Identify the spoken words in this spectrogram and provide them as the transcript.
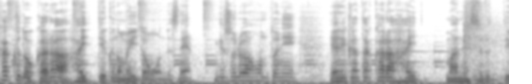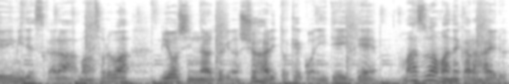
角度から入っていくのもいいと思うんですね。で、それは本当にやり方から入真似するっていう意味ですから、まあそれは美容師になる時の手張りと結構似ていて、まずは真似から入る。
